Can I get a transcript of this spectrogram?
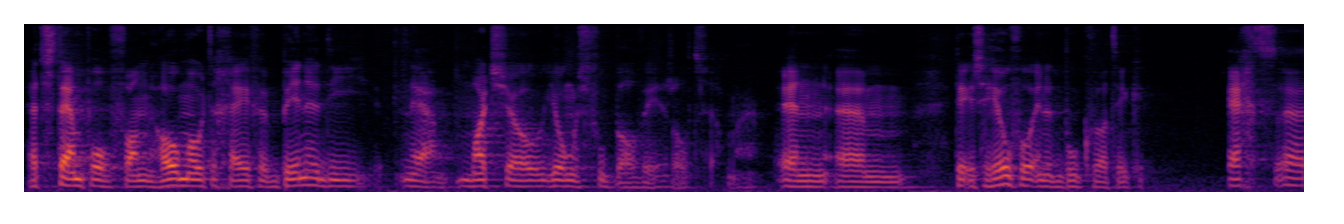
het stempel van homo te geven binnen die nou ja, macho jongensvoetbalwereld, zeg maar. En um, er is heel veel in het boek wat ik echt uh,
